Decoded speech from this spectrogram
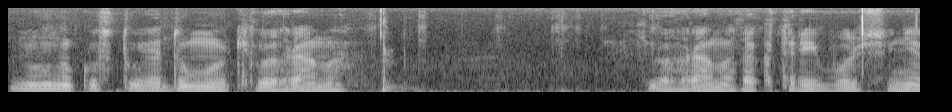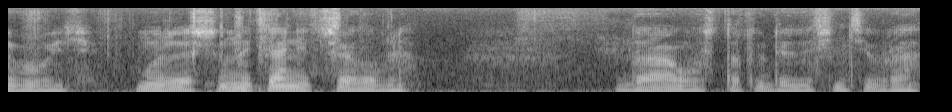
Ну, на кусту, я думаю, килограмма кілограма так три больше не будет. Може ще не тянет целовля до августа туди до сентября.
